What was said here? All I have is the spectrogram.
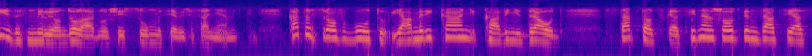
50 miljonu dolāru no šīs summas jau ir saņemti. Katastrofa būtu, ja amerikāņi, kā viņi draud starptautiskajās finanšu organizācijās,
